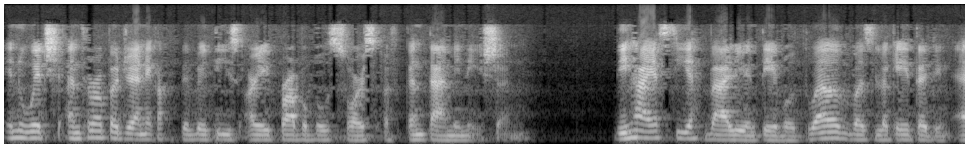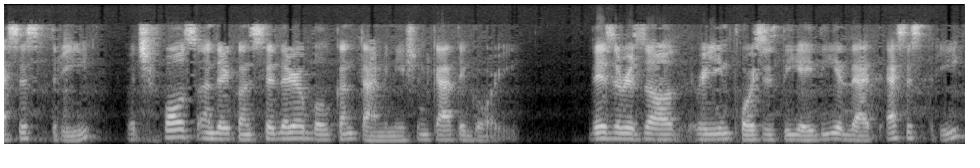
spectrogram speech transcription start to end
in which anthropogenic activities are a probable source of contamination. The highest CF value in Table 12 was located in SS3, which falls under considerable contamination category. This result reinforces the idea that SS3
